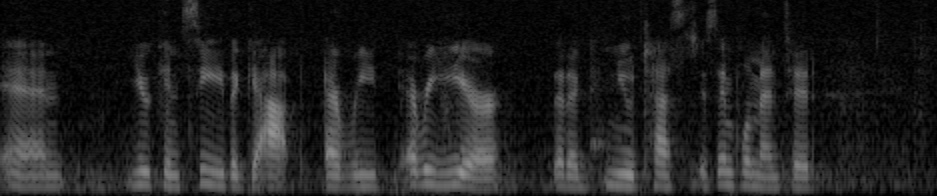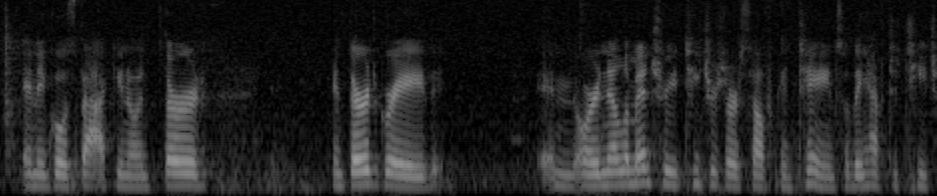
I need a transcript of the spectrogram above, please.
and you can see the gap every, every year that a new test is implemented, and it goes back, you know, in third, in third grade, in, or in elementary, teachers are self-contained, so they have to teach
